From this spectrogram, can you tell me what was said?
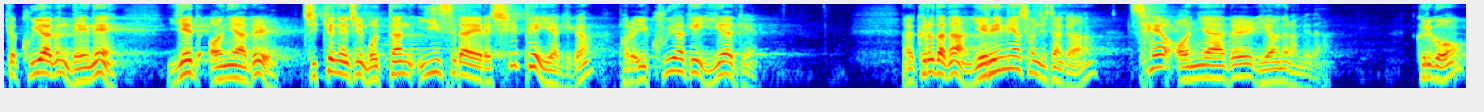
그러니까 구약은 내내 옛 언약을 지켜내지 못한 이스라엘의 실패 이야기가 바로 이 구약의 이야기예요. 아, 그러다가 예레미야 선지자가 새 언약을 예언을 합니다. 그리고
